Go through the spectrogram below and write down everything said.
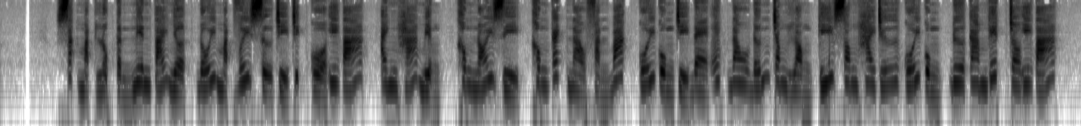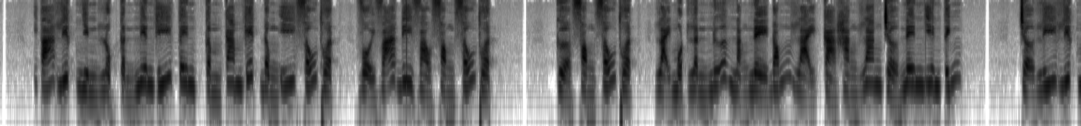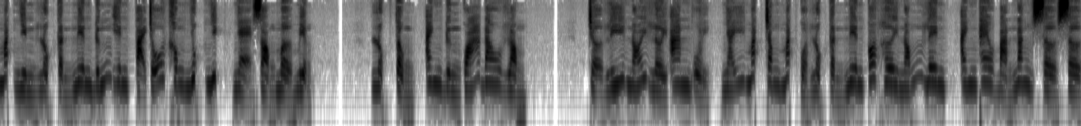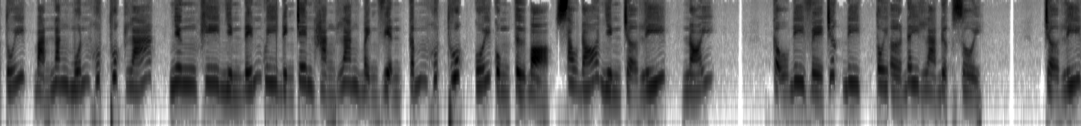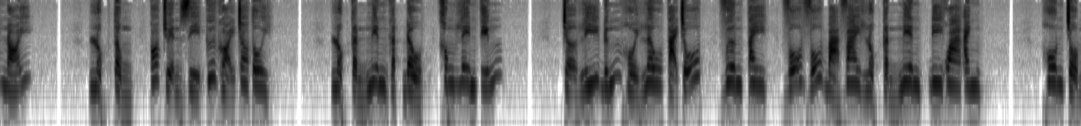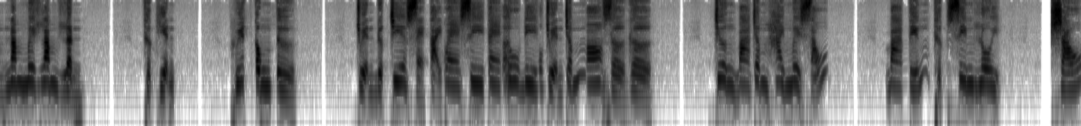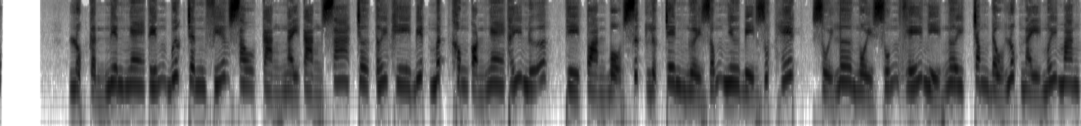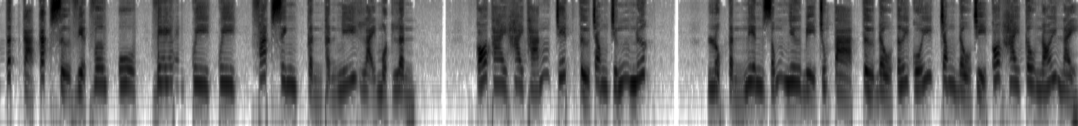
Sắc mặt lục cẩn niên tái nhợt đối mặt với sự chỉ trích của y tá, anh há miệng, không nói gì, không cách nào phản bác, cuối cùng chỉ đè ép đau đớn trong lòng ký xong hai chữ cuối cùng đưa cam kết cho y tá. Y tá liếc nhìn lục cẩn niên ký tên cầm cam kết đồng ý phẫu thuật, vội vã đi vào phòng phẫu thuật. Cửa phòng phẫu thuật, lại một lần nữa nặng nề đóng lại cả hàng lang trở nên yên tĩnh. Trợ lý liếc mắt nhìn Lục Cẩn Niên đứng yên tại chỗ không nhúc nhích, nhẹ giọng mở miệng. Lục Tổng, anh đừng quá đau lòng. Trợ lý nói lời an ủi, nháy mắt trong mắt của Lục Cẩn Niên có hơi nóng lên, anh theo bản năng sờ sờ túi, bản năng muốn hút thuốc lá, nhưng khi nhìn đến quy định trên hàng lang bệnh viện cấm hút thuốc, cuối cùng từ bỏ, sau đó nhìn trợ lý, nói. Cậu đi về trước đi, tôi ở đây là được rồi. Trợ lý nói. Lục Tổng, có chuyện gì cứ gọi cho tôi. Lục Cẩn Niên gật đầu, không lên tiếng. Trợ lý đứng hồi lâu tại chỗ, vươn tay, vỗ vỗ bả vai Lục Cẩn Niên đi qua anh. Hôn trổm 55 lần. Thực hiện. Huyết công từ. Chuyện được chia sẻ tại que ctod.org. Chương 326 ba tiếng thực xin lôi. 6. Lục Cẩn Niên nghe tiếng bước chân phía sau càng ngày càng xa, cho tới khi biết mất không còn nghe thấy nữa, thì toàn bộ sức lực trên người giống như bị rút hết, sủi lơ ngồi xuống ghế nghỉ ngơi, trong đầu lúc này mới mang tất cả các sự việc vơ u, v, quy, quy, phát sinh, cẩn thận nghĩ lại một lần. Có thai hai tháng chết từ trong trứng nước. Lục Cẩn Niên giống như bị chúng ta từ đầu tới cuối trong đầu chỉ có hai câu nói này.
